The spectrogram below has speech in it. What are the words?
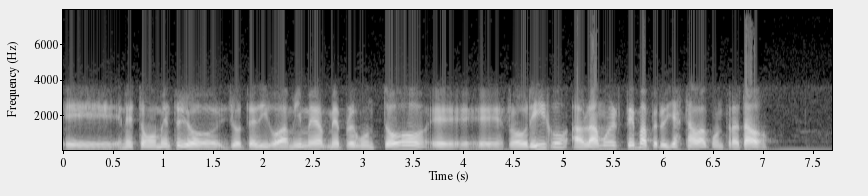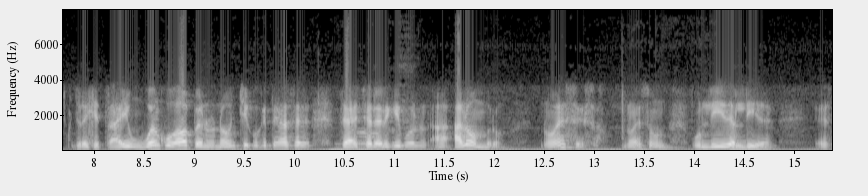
eh, en estos momentos yo, yo te digo, a mí me, me preguntó eh, eh, Rodrigo, hablamos del tema, pero ya estaba contratado. Yo le dije, trae un buen jugador, pero no un chico que te va a, te va a echar el equipo al hombro. No es eso, no es un, un líder líder, es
